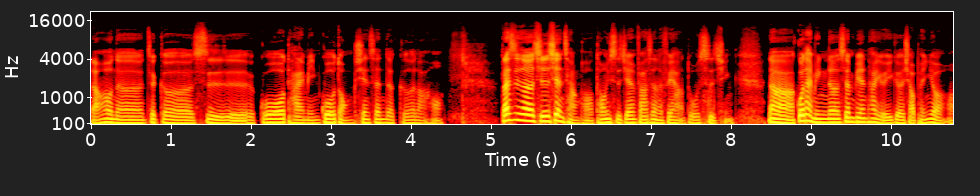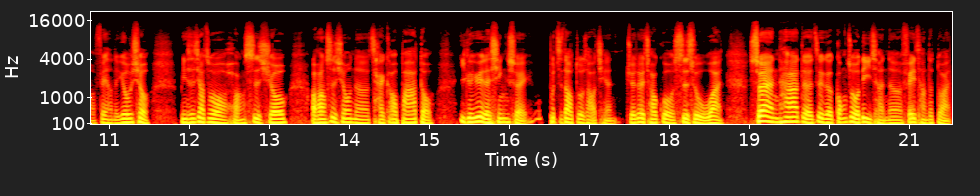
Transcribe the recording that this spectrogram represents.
然后呢，这个是郭台铭郭董先生的歌啦哈。但是呢，其实现场哈同一时间发生了非常多事情。那郭台铭呢身边他有一个小朋友啊，非常的优秀，名字叫做黄世修啊。黄世修呢才高八斗，一个月的薪水不知道多少钱，绝对超过四十五万。虽然他的这个工作历程呢非常的短，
